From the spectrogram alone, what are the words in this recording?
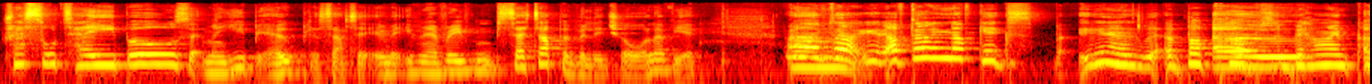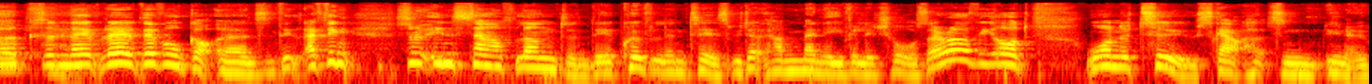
trestle tables. I mean, you'd be hopeless at it if you've never even set up a village hall, have you? Well, Um, I've, done, I've done enough gigs, you know, above pubs Oh, and behind pubs, and they've, they've, they've all got urns and things. I think so. in South London, the equivalent is we don't have many village halls. There are the odd one or two scout huts and, you know,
